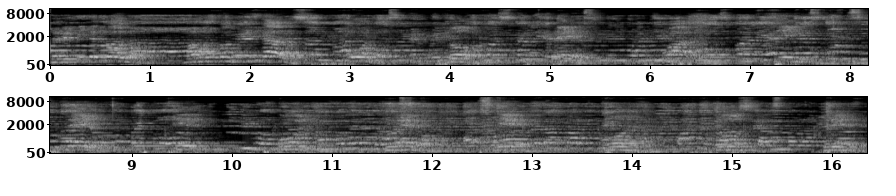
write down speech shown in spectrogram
Se repite todo. Vamos con pescados. 1, 2, 3, 4, 5, 6, 7, 8, 9, 10, 11, 12, 13,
